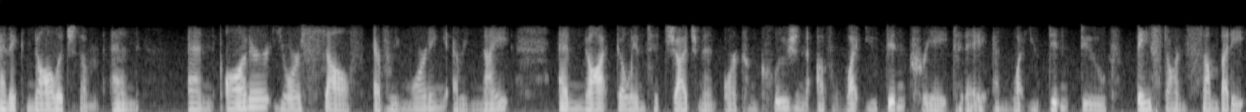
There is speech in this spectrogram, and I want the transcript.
and acknowledge them and and honor yourself every morning, every night, and not go into judgment or conclusion of what you didn't create today and what you didn't do based on somebody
